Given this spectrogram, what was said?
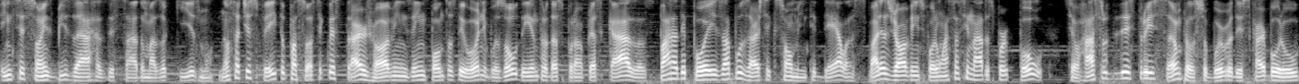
em sessões bizarras de sadomasoquismo. Não satisfeito, passou a sequestrar jovens em pontos de ônibus ou dentro das próprias casas, para depois abusar sexualmente delas. Várias jovens foram assassinadas por Paul, seu rastro de destruição pelo subúrbio de Scarborough,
